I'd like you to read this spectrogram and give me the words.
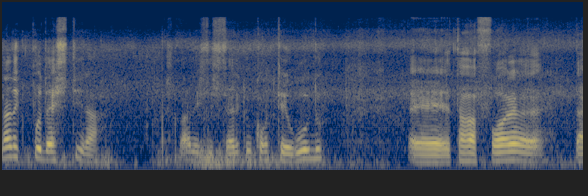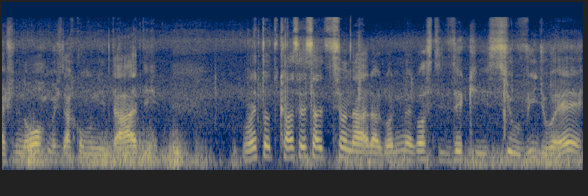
Nada que pudesse tirar. Mas parece sério que o conteúdo estava fora das normas da comunidade. Mas em todo caso eles adicionaram agora o negócio de dizer que se o vídeo é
